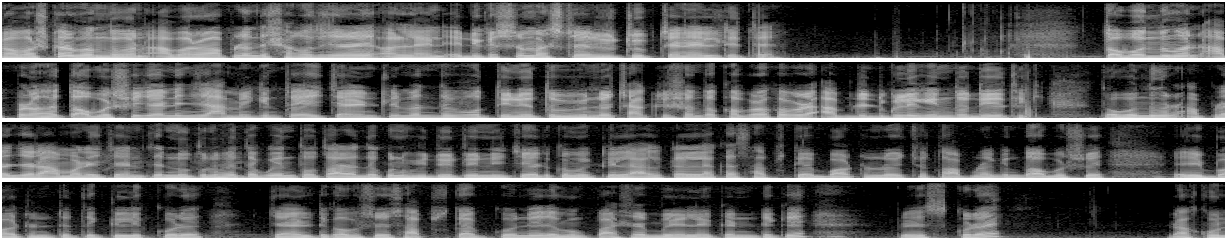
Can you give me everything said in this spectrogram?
নমস্কার বন্ধুগণ, আবারও আপনাদের স্বাগত জানাই অনলাইন এডুকেশন মাস্টার ইউটিউব চ্যানেলটিতে তো বন্ধুগণ, আপনারা হয়তো অবশ্যই জানেন যে আমি কিন্তু এই চ্যানেলটির মাধ্যমে প্রতিনিয়ত বিভিন্ন চাকরির সাথে খবর খবর আপডেটগুলি কিন্তু দিয়ে থাকি। তো বন্ধুগণ, আপনারা যারা আমার এই চ্যানেলতে নতুন হয়ে থাকবেন, তো তারা দেখুন ভিডিওটির নিচে এরকম একটি লাল কালার লেখা সাবস্ক্রাইব বাটন রয়েছে, তো আপনারা কিন্তু অবশ্যই এই বাটনটিতে ক্লিক করে চ্যানেলটিকে অবশ্যই সাবস্ক্রাইব করে নিন এবং পাশের বেল আইকনটিকে প্রেস করে রাখুন।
